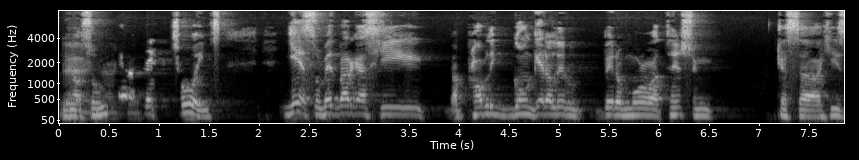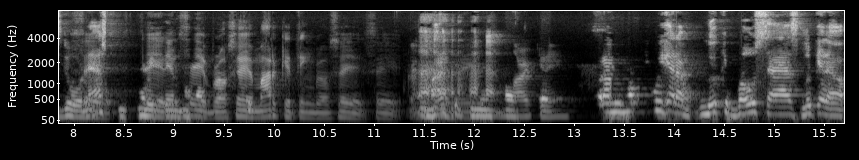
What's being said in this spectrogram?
You Yeah, know, so exactly. we got to make a choice. Yes, so Red Vargas, he uh, probably gonna get a little bit of more attention because uh, he's doing Say national. Say it, say it, bro. Say it. Marketing, bro. Say it. Say it. Marketing. But I mean, we gotta look at both sides, look at uh,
